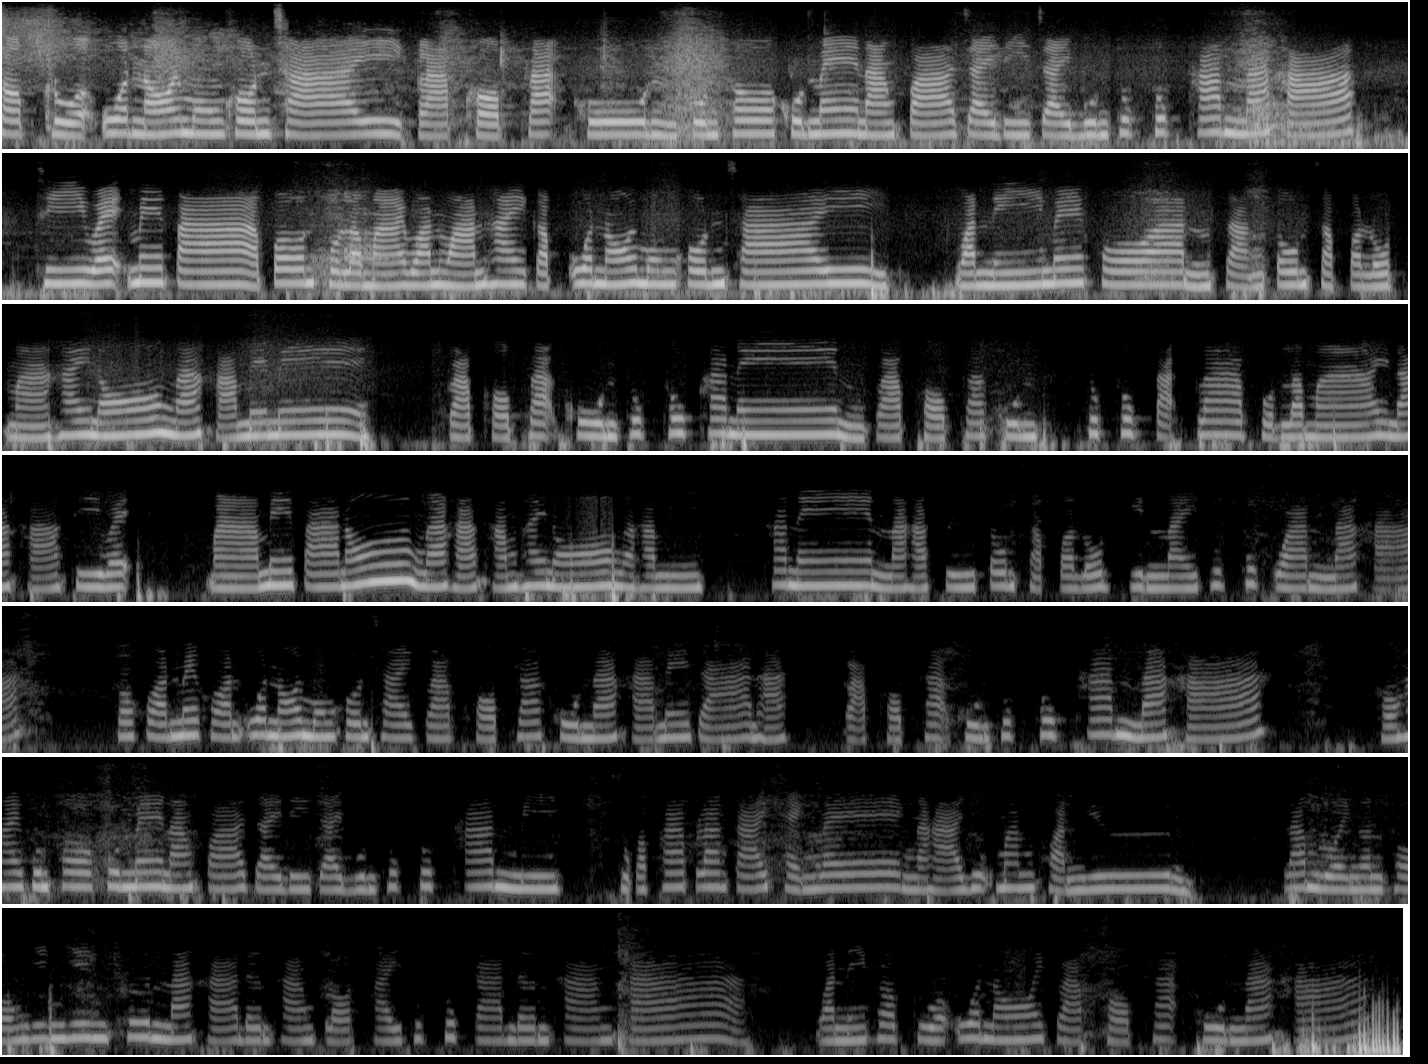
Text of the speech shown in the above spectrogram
ครอบครัวอ้วนน้อยมงคลชัยกราบขอบพระคุณ คุณพ่อคุณแม่นางฟ้าใจดีใจบุญทุกทุกท่านนะคะ ที่แวะเมตตาป้อนผลไม้หวานๆให้กับอ้วนน้อยมงคลชัยวันนี้แม่ควรสั่งต้นสับปะรดมาให้น้องนะคะแม่แม่กราบขอบพระคุณทุกๆคะแนนกราบขอบพระคุณทุกๆตะกร้าผลไม้นะคะ ที่แวะ มาเมตาน้องนะคะทำให้น้องนะคะ มีค่าแนนนะคะ ซื้อต้นสับปะรดกินในทุกๆวันนะคะพ่อควานแม่ควานอ้วนน้อยมงคลชัยกราบขอบพระคุณนะคะ แม่จ้านะคะกราบขอบพระคุณทุกๆท่านนะคะขอให้คุณพ่อคุณแม่นางฟ้าใจดีใจบุญทุกๆท่านมีสุขภาพร่างกายแข็งแรงนะคะอายุมั่นขวัญยืน ร่ำรวยเงินทองยิ่งยิ่งขึ้นนะคะ เดินทางปลอดภัยทุกๆการเดินทางค่ะ วันนี้ครอบครัวอ้วนน้อยกราบขอบพระคุณนะคะ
